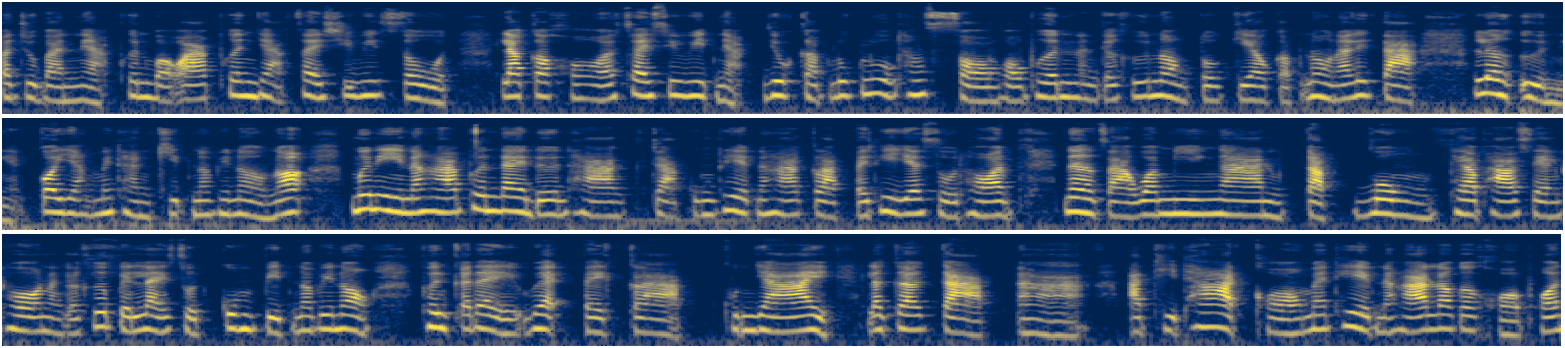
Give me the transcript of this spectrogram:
ปัจจุบันเนี่ยเพิ่อนบอกว่าเพิ่อนอยากใช้ชีวิตโสด แล้วก็ขอใช้ชีวิตเนี่ยอยู่กับลูกๆทั้งสองของเพิ่อนนั่นก็คือน้องโตเกียวกับน้องนาริตา เรื่องอื่นเนี่ยก็ยังไม่ทันคิดเนาะพี่น้องเนาะเมื้อนี้นะคะ เพิ่อนได้เดินทางจากกรุงเทพนะคะ กลับไปที่ยโสธรเนื่องจากว่ามีงานกับวงแพรวพาวแสงทองนั่นก็คือเป็นไลฟ์สดกลุ่มปิดเนาะพี่น้องเพิ่อนก็ได้แวะไปกราบ คุณยาย แล้วก็กราบอ่าอัฐิธาตุของแม่เทพนะคะ แล้วก็ขอพร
